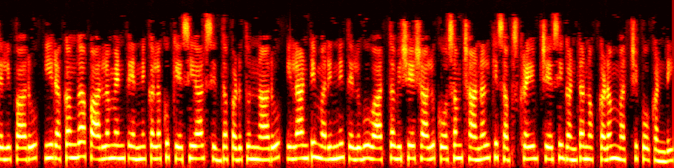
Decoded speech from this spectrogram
తెలిపారు. ఈ రకంగా పార్లమెంట్ ఎన్నికలకు కేసీఆర్ సిద్ధపడుతున్నారు. ఇలాంటి మరిన్ని తెలుగు వార్త విశేషాలు కోసం ఛానల్కి సబ్స్క్రైబ్ చేసి గంట నొక్కడం మర్చిపోకండి.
